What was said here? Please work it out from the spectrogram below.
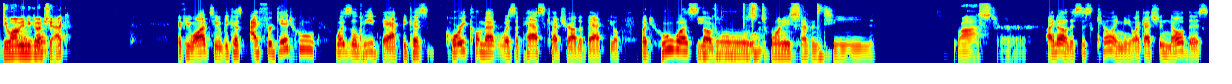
Do you want me to go check? if you want to, because I forget who was the lead back because Corey Clement was the pass catcher out of the backfield, but who was the Eagles who- 2017 roster. I know this is killing me. Like I should know this,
